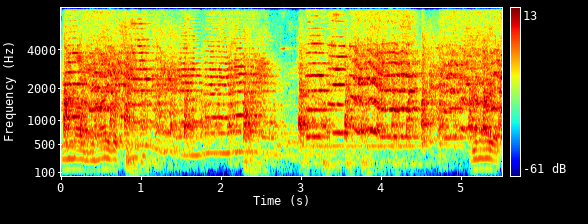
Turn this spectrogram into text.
முன்னாள் விநாயகர் சன்னதி. விநாயகர்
